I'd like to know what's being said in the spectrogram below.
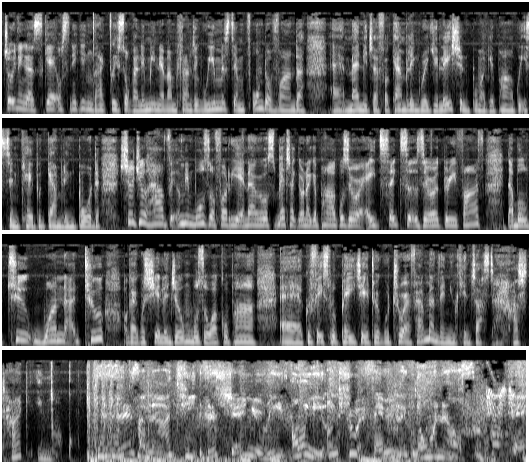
Joining us ke usinika ingcaciso ngale mini namhlanje nguye Mr. Mfundo Vanda, uh, manager for gambling regulation phuma ke phaa kwi-Eastern Cape Gambling Board. Should you have imibuzo for yena usibetha ke yona ke phaa ku-086 035 2212 okanye kushiyele nje umbuzo wakho phaa uh, kwi-Facebook page yethu ku-True FM and then you can just hashtag incoko. Teteleza Nati this January only on True FM like no one else. Hashtag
